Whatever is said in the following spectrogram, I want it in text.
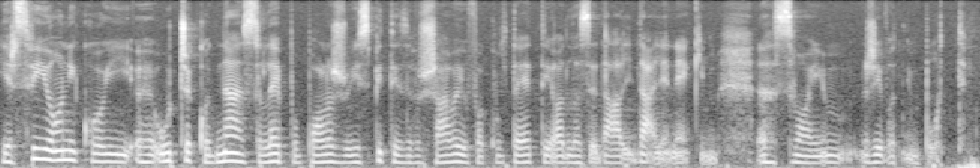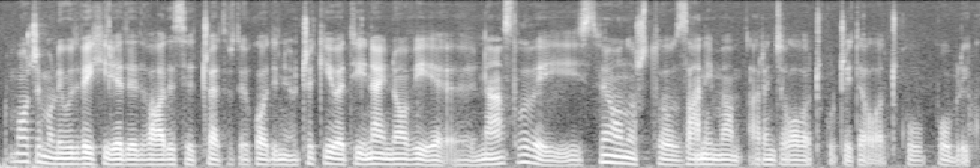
jer svi oni koji e, uče kod nas lepo polažu ispite završavaju fakultete i odlaze dalje, dalje nekim e, svojim životnim putem. Možemo li u 2024. godini očekivati i najnovije naslove i sve ono što zanima aranđelovačku čitalačku publiku?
